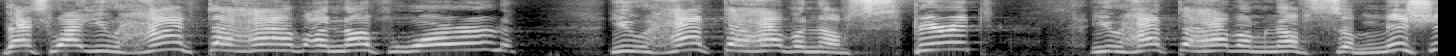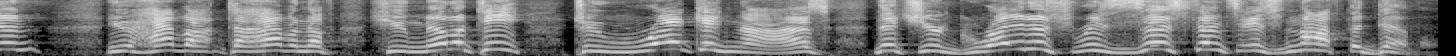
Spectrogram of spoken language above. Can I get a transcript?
That's why you have to have enough word, you have to have enough spirit, you have to have enough submission, you have to have enough humility to recognize that your greatest resistance is not the devil.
